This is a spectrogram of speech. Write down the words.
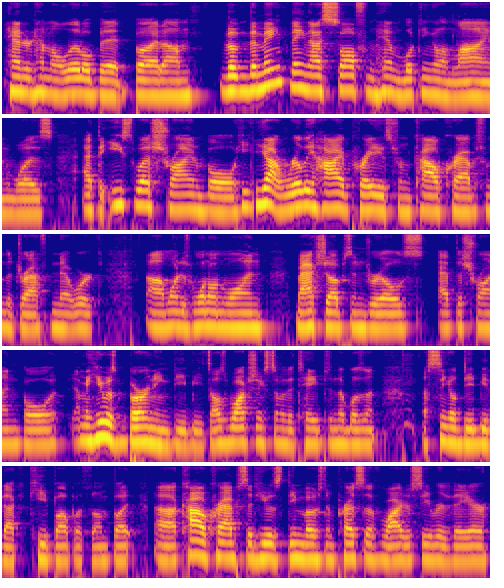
hindered him a little bit. But um, the the main thing that I saw from him looking online was at the East West Shrine Bowl. He, he got really high praise from Kyle Crabbs from the Draft Network um, on his one on one matchups and drills at the Shrine Bowl. I mean, he was burning DBs. I was watching some of the tapes, and there wasn't a single DB that could keep up with him. But uh, Kyle Crabbs said he was the most impressive wide receiver there.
